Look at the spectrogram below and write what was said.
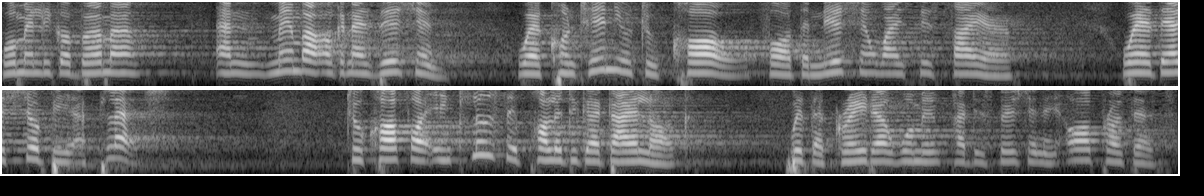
Women League of Burma, and member organizations will continue to call for the nationwide ceasefire, where there should be a pledge to call for inclusive political dialogue with a greater women participation in all process.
